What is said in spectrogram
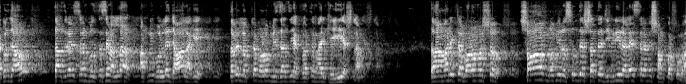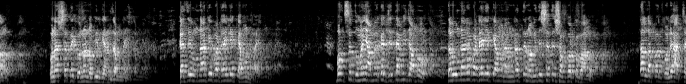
এখন যাও। তাজরাইসালাম বলতেছেন, আল্লাহ, আপনি বললে যাওয়া লাগে। তবে লোকটা বড় মেজাজি, একবার তো মার খেয়েই আসলাম। তো আমার একটা পরামর্শ, সব নবী রসুলদের সাথে জিবরিল আলাইসালামের সম্পর্ক ভালো। ওনার সাথে কোনো নবীর জ্ঞানজাম নাই। কাজে উনাকে পাঠাইলে কেমন হয়? বলছে তুমি আমাকে যেতে আমি যাব। তবে উনারে পাঠাইলে কেমন হয়? উনার তো নবীদের সাথে সম্পর্ক ভালো। তা আল্লাহ পাক বলে আচ্ছা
